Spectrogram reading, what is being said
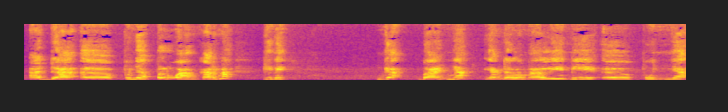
ada eh, punya peluang karena gini, nggak banyak yang dalam hal ini eh, punya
